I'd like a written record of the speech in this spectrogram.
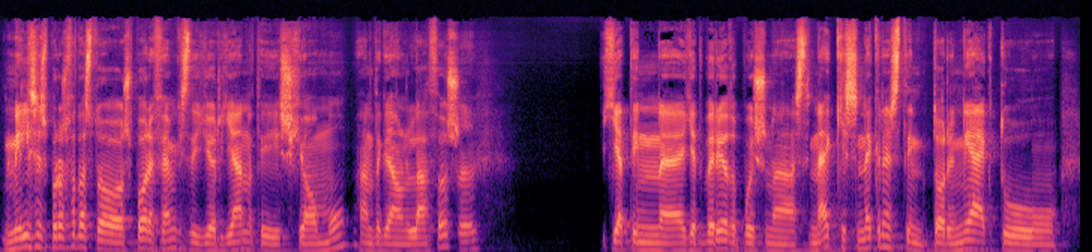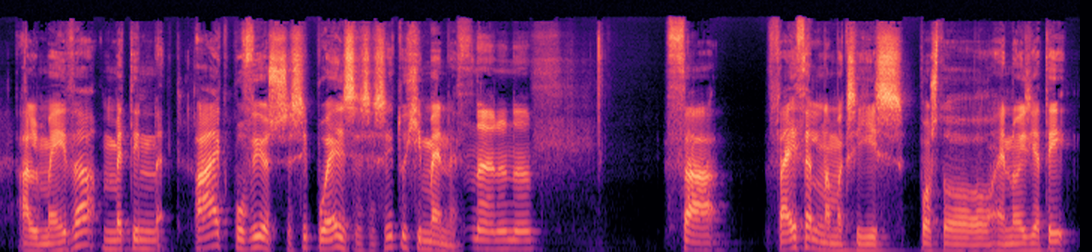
Μίλησες πρόσφατα στο Sport FM και στη Γεωργιάνα τη Σιώμου, αν δεν κάνω λάθος, ναι. για, την, ε, για την περίοδο που ήσουν στην ΑΕΚ και συνέκρινες την τωρινή ΑΕΚ του Αλμέιδα με την ΑΕΚ που βίωσες εσύ, που έζησες εσύ, του Χιμένεθ. Ναι, ναι, ναι. Θα θα ήθελα να μου εξηγήσεις πώς το εννοείς, γιατί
